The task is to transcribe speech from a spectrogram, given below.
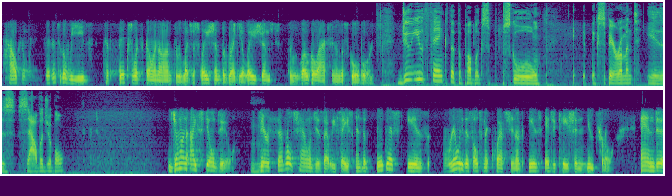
how can we get into the weeds, to fix what's going on through legislation, through regulations, through local action in the school boards. Do you think that the public school experiment is salvageable? John, I still do. Mm-hmm. There are several challenges that we face, and the biggest is really this ultimate question of is education neutral? And uh,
